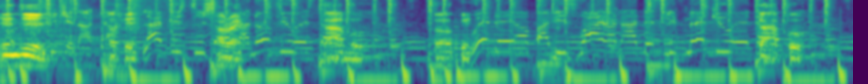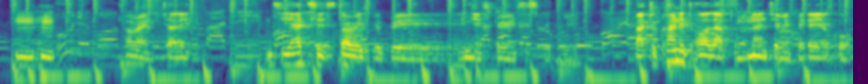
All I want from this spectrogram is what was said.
Indeed. Okay. All right. Okay. Mm-hmm. All right, Charlie. See, that's the stories in your experiences bebree. But to crown it all up, no nan chemi pede yako.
